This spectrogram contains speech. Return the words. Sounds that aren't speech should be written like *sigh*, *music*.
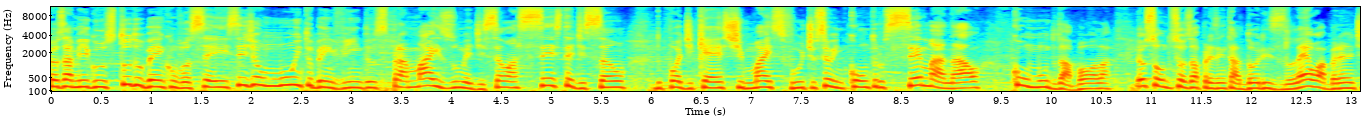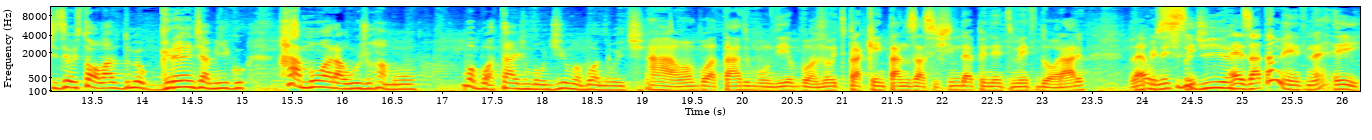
meus amigos, tudo bem com vocês? Sejam muito bem-vindos para mais uma edição, a sexta edição do podcast Mais Fute, o seu encontro semanal com o mundo da bola. Eu sou um dos seus apresentadores, Léo Abrantes, e eu estou ao lado do meu grande amigo Ramon Araújo. Ramon, uma boa tarde, um bom dia, uma boa noite. Ah, uma boa tarde, um bom dia, boa noite para quem está nos assistindo, independentemente do horário. Léo, Independente se... do dia. É, exatamente, né? Ei,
